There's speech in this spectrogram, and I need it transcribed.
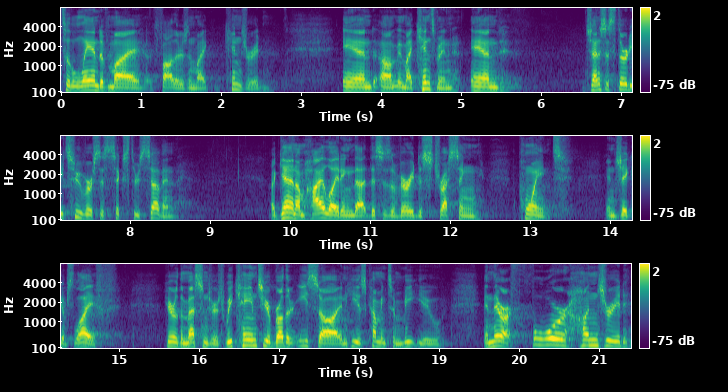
to the land of my fathers and my kindred and, um, and my kinsmen. And Genesis 32, verses 6 through 7. Again, I'm highlighting that this is a very distressing point in Jacob's life. Here are the messengers. We came to your brother Esau, and he is coming to meet you. And there are 400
